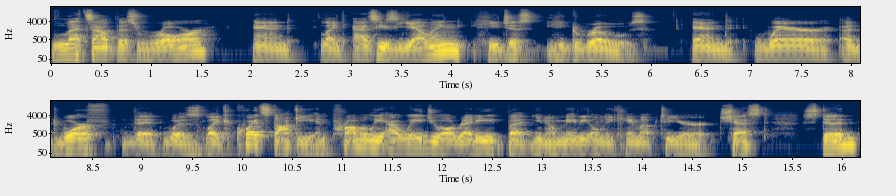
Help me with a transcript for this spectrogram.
lets out this roar, and like as he's yelling, he just he grows. And where a dwarf that was like quite stocky and probably outweighed you already, but you know, maybe only came up to your chest, stood,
